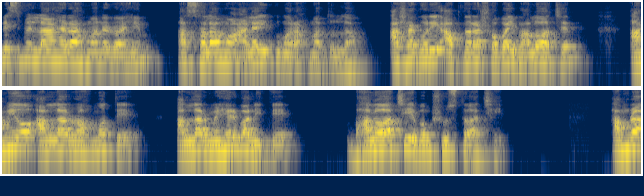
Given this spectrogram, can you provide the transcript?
বিসমিল্লাহ রহমানের রহিম আসসালামু আলাইকুম রহমতুল্লাহ। আশা করি আপনারা সবাই ভালো আছেন। আমিও আল্লাহর রহমতে, আল্লাহর মেহেরবানিতে ভালো আছি এবং সুস্থ আছি। আমরা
